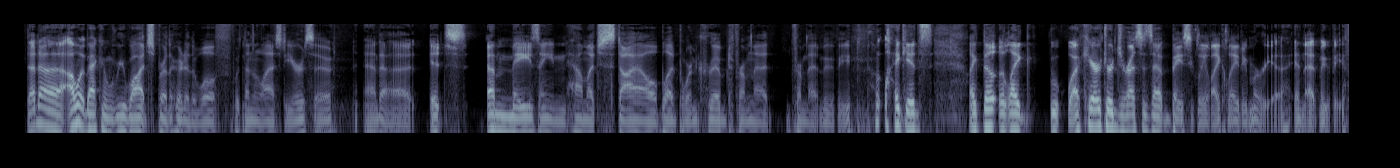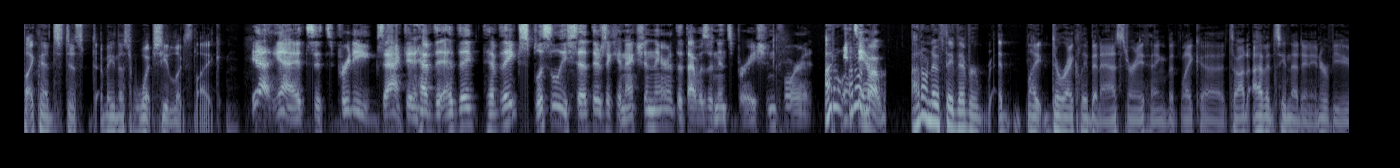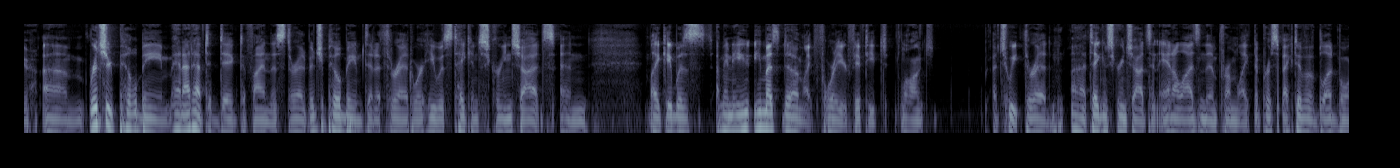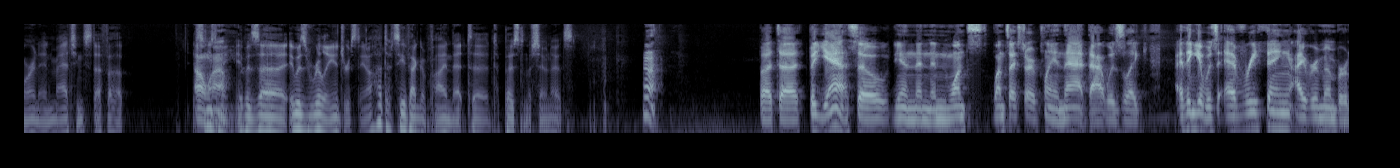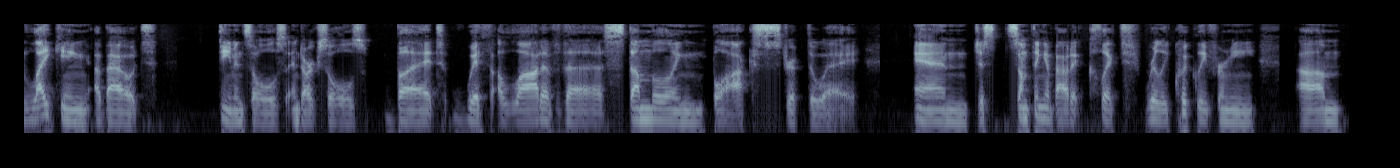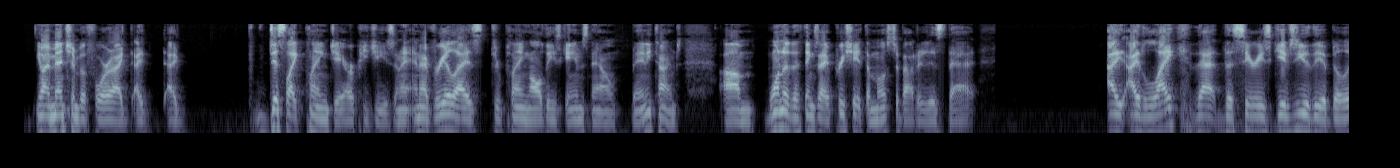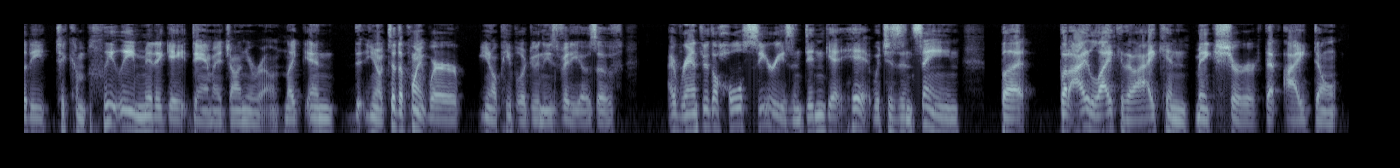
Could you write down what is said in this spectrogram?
That uh, I went back and rewatched Brotherhood of the Wolf within the last year or so, and uh, it's amazing how much style Bloodborne cribbed from that from that movie. like it's like the like a character dresses up basically like Lady Maria in that movie. Like that's just I mean that's what she looks like. Yeah, yeah, it's it's pretty exact. And have they have they have they explicitly said there's a connection there that that was an inspiration for it? I don't. I don't know. I don't know if they've ever like directly been asked or anything, but like, uh, so I, I haven't seen that in an interview. Um, Richard Pilbeam, man, I'd have to dig to find this thread. Richard Pilbeam did a thread where he was taking screenshots and like it was. I mean, he, he must have done like forty or fifty long a tweet thread, uh, taking screenshots and analyzing them from like the perspective of Bloodborne and matching stuff up. Oh, Excuse oh wow! Me. It was uh, it was really interesting. I'll have to see if I can find that to, to post in the show notes. Huh but uh, but yeah, so and then and once once I started playing that, that was like I think it was everything I remember liking about Demon Souls and Dark Souls, but with a lot of the stumbling blocks stripped away, and just something about it clicked really quickly for me. Um, you know, I mentioned before I, I, I dislike playing JRPGs, and, I, and I've realized through playing all these games now many times, um, one of the things I appreciate the most about it is that I, I, like that the series gives you the ability to completely mitigate damage on your own. Like, and you know, to the point where you know people are doing these videos of I ran through the whole series and didn't get hit, which is insane. But but I like that I can make sure that I don't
